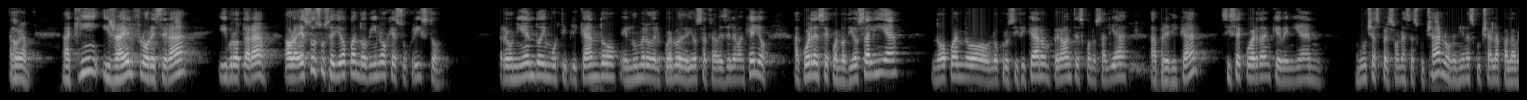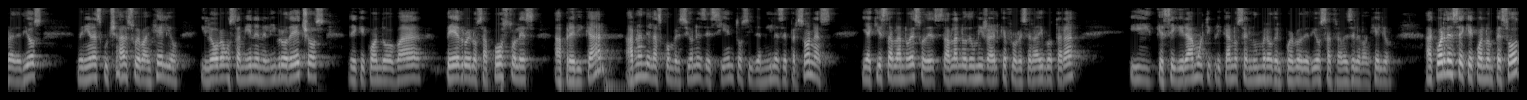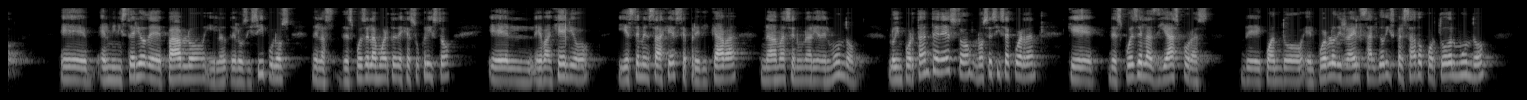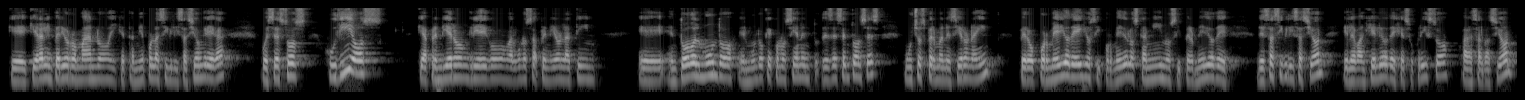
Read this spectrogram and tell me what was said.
Ahora, aquí Israel florecerá y brotará. Ahora, esto sucedió cuando vino Jesucristo, reuniendo y multiplicando el número del pueblo de Dios a través del Evangelio. Acuérdense, cuando Dios salía, no cuando lo crucificaron, pero antes cuando salía a predicar, si se acuerdan que venían muchas personas a escucharlo, venían a escuchar la palabra de Dios, venían a escuchar su evangelio. Y luego vemos también en el libro de Hechos de que cuando va Pedro y los apóstoles a predicar, hablan de las conversiones de cientos y de miles de personas. Y aquí está hablando eso, está hablando de un Israel que florecerá y brotará y que seguirá multiplicándose el número del pueblo de Dios a través del Evangelio. Acuérdense que cuando empezó eh, el ministerio de Pablo y de los discípulos, después de la muerte de Jesucristo, el Evangelio y este mensaje se predicaba nada más en un área del mundo. Lo importante de esto, no sé si se acuerdan, que después de las diásporas, de cuando el pueblo de Israel salió dispersado por todo el mundo, que, era el imperio romano y que también por la civilización griega, pues estos judíos que aprendieron griego, algunos aprendieron latín. Eh, en todo el mundo, el mundo que conocían desde ese entonces, muchos permanecieron ahí, pero por medio de ellos y por medio de los caminos y por medio de, de esa civilización, el Evangelio de Jesucristo para salvación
